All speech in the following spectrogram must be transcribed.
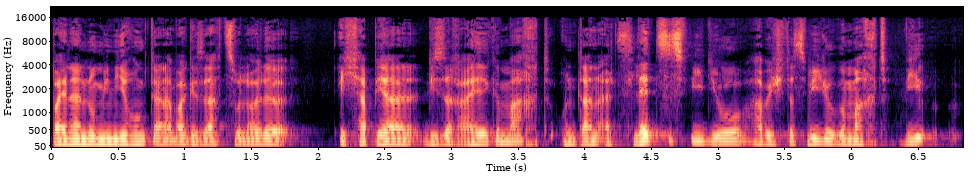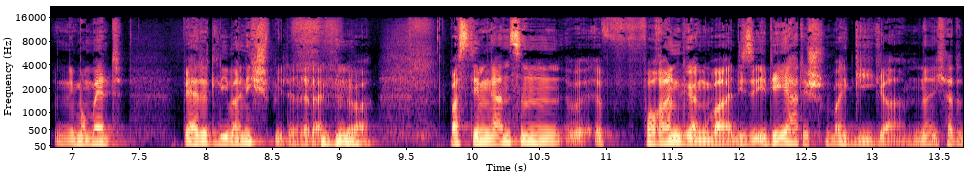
bei einer Nominierung dann aber gesagt, so Leute, ich habe ja diese Reihe gemacht und dann als letztes Video habe ich das Video gemacht, wie im Moment, werdet lieber nicht Spieleredakteur. Was dem Ganzen äh, vorangegangen war, diese Idee hatte ich schon bei Giga. Ne? Ich hatte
